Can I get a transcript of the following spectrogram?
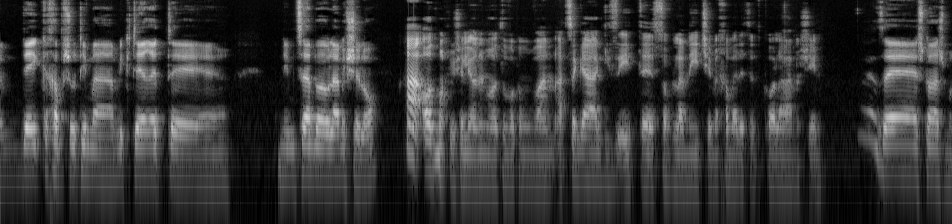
אה, די ככה פשוט עם המקטרת אה, נמצא בעולם משלו. אה עוד משהו של יונה מאוד טובה כמובן הצגה גזעית אה, סובלנית שמכבדת את כל האנשים. זה שנות ה-80.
